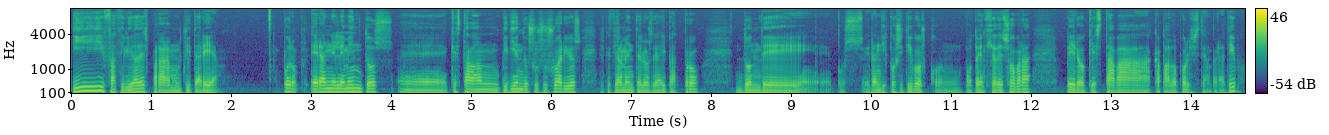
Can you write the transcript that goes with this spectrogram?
y facilidades para la multitarea. Bueno, eran elementos eh, que estaban pidiendo sus usuarios, especialmente los de iPad Pro, donde pues, eran dispositivos con potencia de sobra, pero que estaba capado por el sistema operativo.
